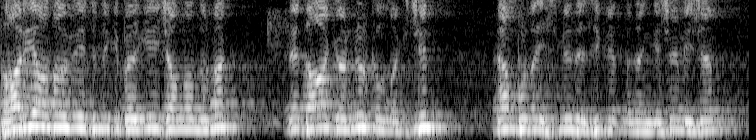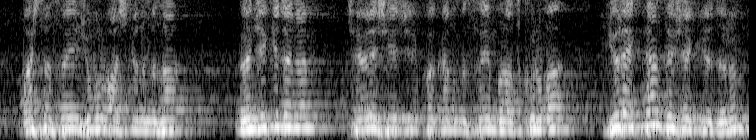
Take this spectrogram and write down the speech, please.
Tarihi ada hüviyetindeki bölgeyi canlandırmak ve daha görünür kılmak için ben burada ismini de zikretmeden geçemeyeceğim. Başta Sayın Cumhurbaşkanımıza, önceki dönem Çevre Şehircilik Bakanımız Sayın Murat Kurum'a yürekten teşekkür ediyorum.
